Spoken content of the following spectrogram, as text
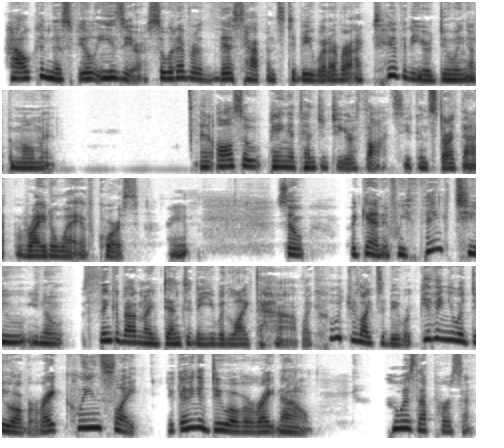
how can this feel easier? So whatever this happens to be, whatever activity you're doing at the moment. And also paying attention to your thoughts. You can start that right away, of course, right? So again, if we think to, you know, think about an identity you would like to have. Like, who would you like to be? We're giving you a do over, right? Clean slate. You're getting a do over right now. Who is that person?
